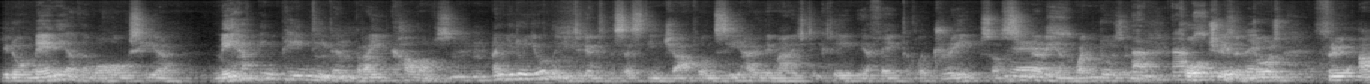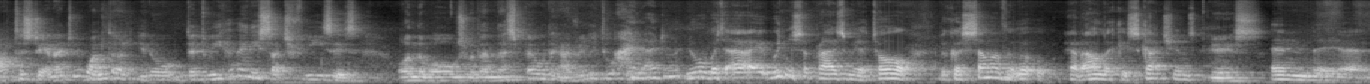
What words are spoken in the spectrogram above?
you know, many of the walls here may have been painted in bright colors mm-hmm. And, you know, you only need to get into the Sistine Chapel and see how they managed to create the effect of like drapes or yes. scenery and windows and uh, coaches and doors through artistry. And I do wonder, you know, did we have any such friezes on the walls within this building? I really don't know. I, I don't know, but I, it wouldn't surprise me at all because some of the little heraldic escutcheons yes. in the, uh,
